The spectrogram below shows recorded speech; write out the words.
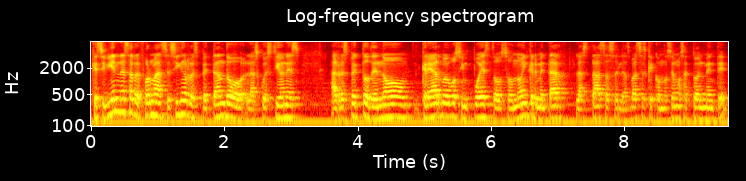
Que si bien en esa reforma se siguen respetando las cuestiones al respecto de no crear nuevos impuestos o no incrementar las tasas y las bases que conocemos actualmente,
